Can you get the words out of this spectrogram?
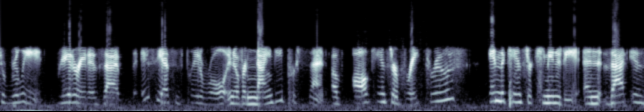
to really reiterate is that the ACS has played a role in over 90% of all cancer breakthroughs in the cancer community, and that is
